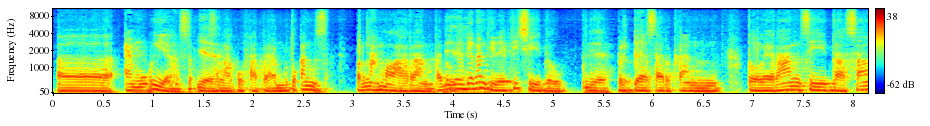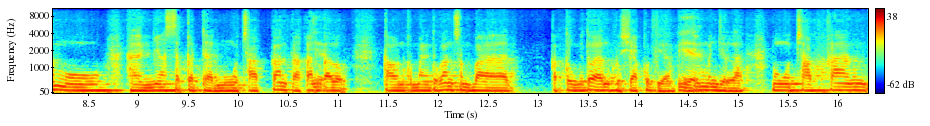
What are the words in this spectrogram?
eh, MUI ya Iya. selaku fatwa MUI itu kan pernah melarang, tapi Iya. kemudian kan direvisi itu Iya. berdasarkan toleransi, tasamu, hanya sekedar mengucapkan bahkan Iya. kalau tahun kemarin itu kan sempat ketum itu kan Gus Yakut ya, jadi Iya. menjelas mengucapkan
